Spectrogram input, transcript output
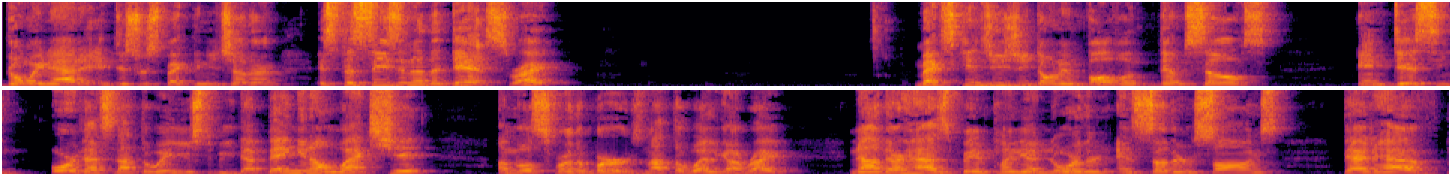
going at it and disrespecting each other. It's the season of the diss, right? Mexicans usually don't involve themselves in dissing, or that's not the way it used to be. That banging on wax shit um, was for the birds, not the huelga, right? Now, there has been plenty of northern and southern songs that have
